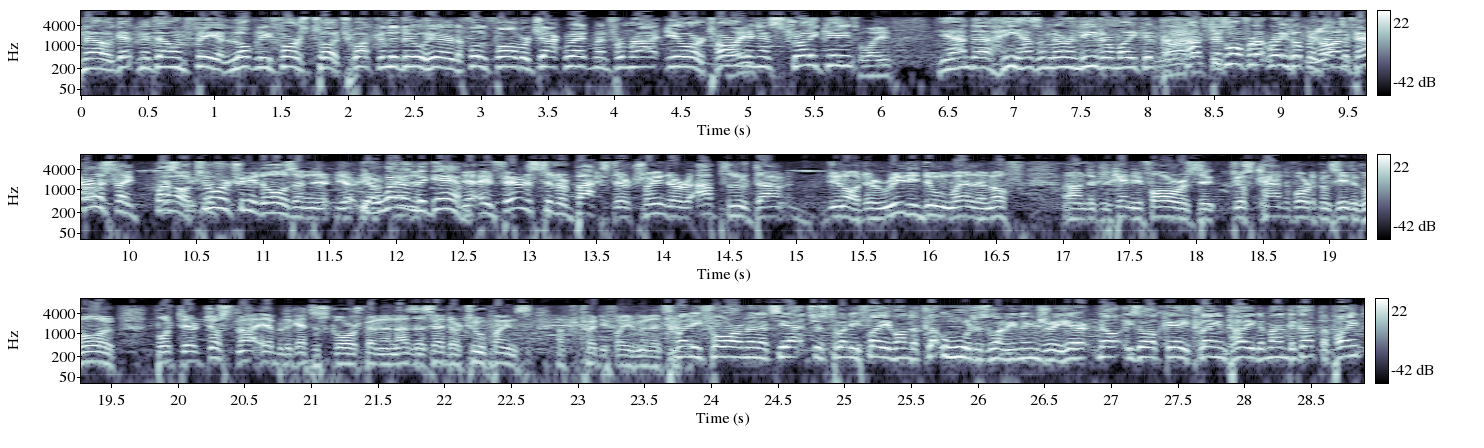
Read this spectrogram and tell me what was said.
Now getting it downfield. Lovely first touch. What can they do here? The full forward Jack Redmond from Rathnure turning and striking. Yeah, and uh, he hasn't learned either, Michael. No, have to go for that right up. You know, in fairness, like you know, two or three of those, and you're, you're, You're well in the game. Yeah, in fairness to their backs, they're trying their absolute down. You know, they're really doing well enough on the Kilkenny forwards. They just can't afford to concede a goal, but they're just not able to get the score spread. And as I said, they're two points after 25 minutes. 24 minutes, yeah, just 25 on the clock. Ooh, there's going to be an injury here. No, he's okay. Claimed high. The man that got the point.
